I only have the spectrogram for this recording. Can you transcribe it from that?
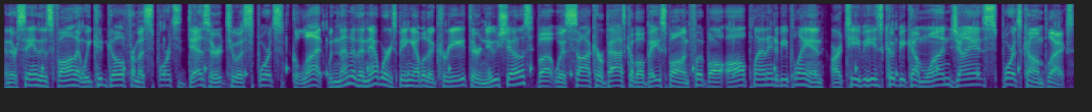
And they're saying this fall that we could go from a sports desert to a sports glut, with none of the networks being able to create their new shows. But with soccer, basketball, baseball, and football all planning to be playing, our TVs could become one giant sports complex.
